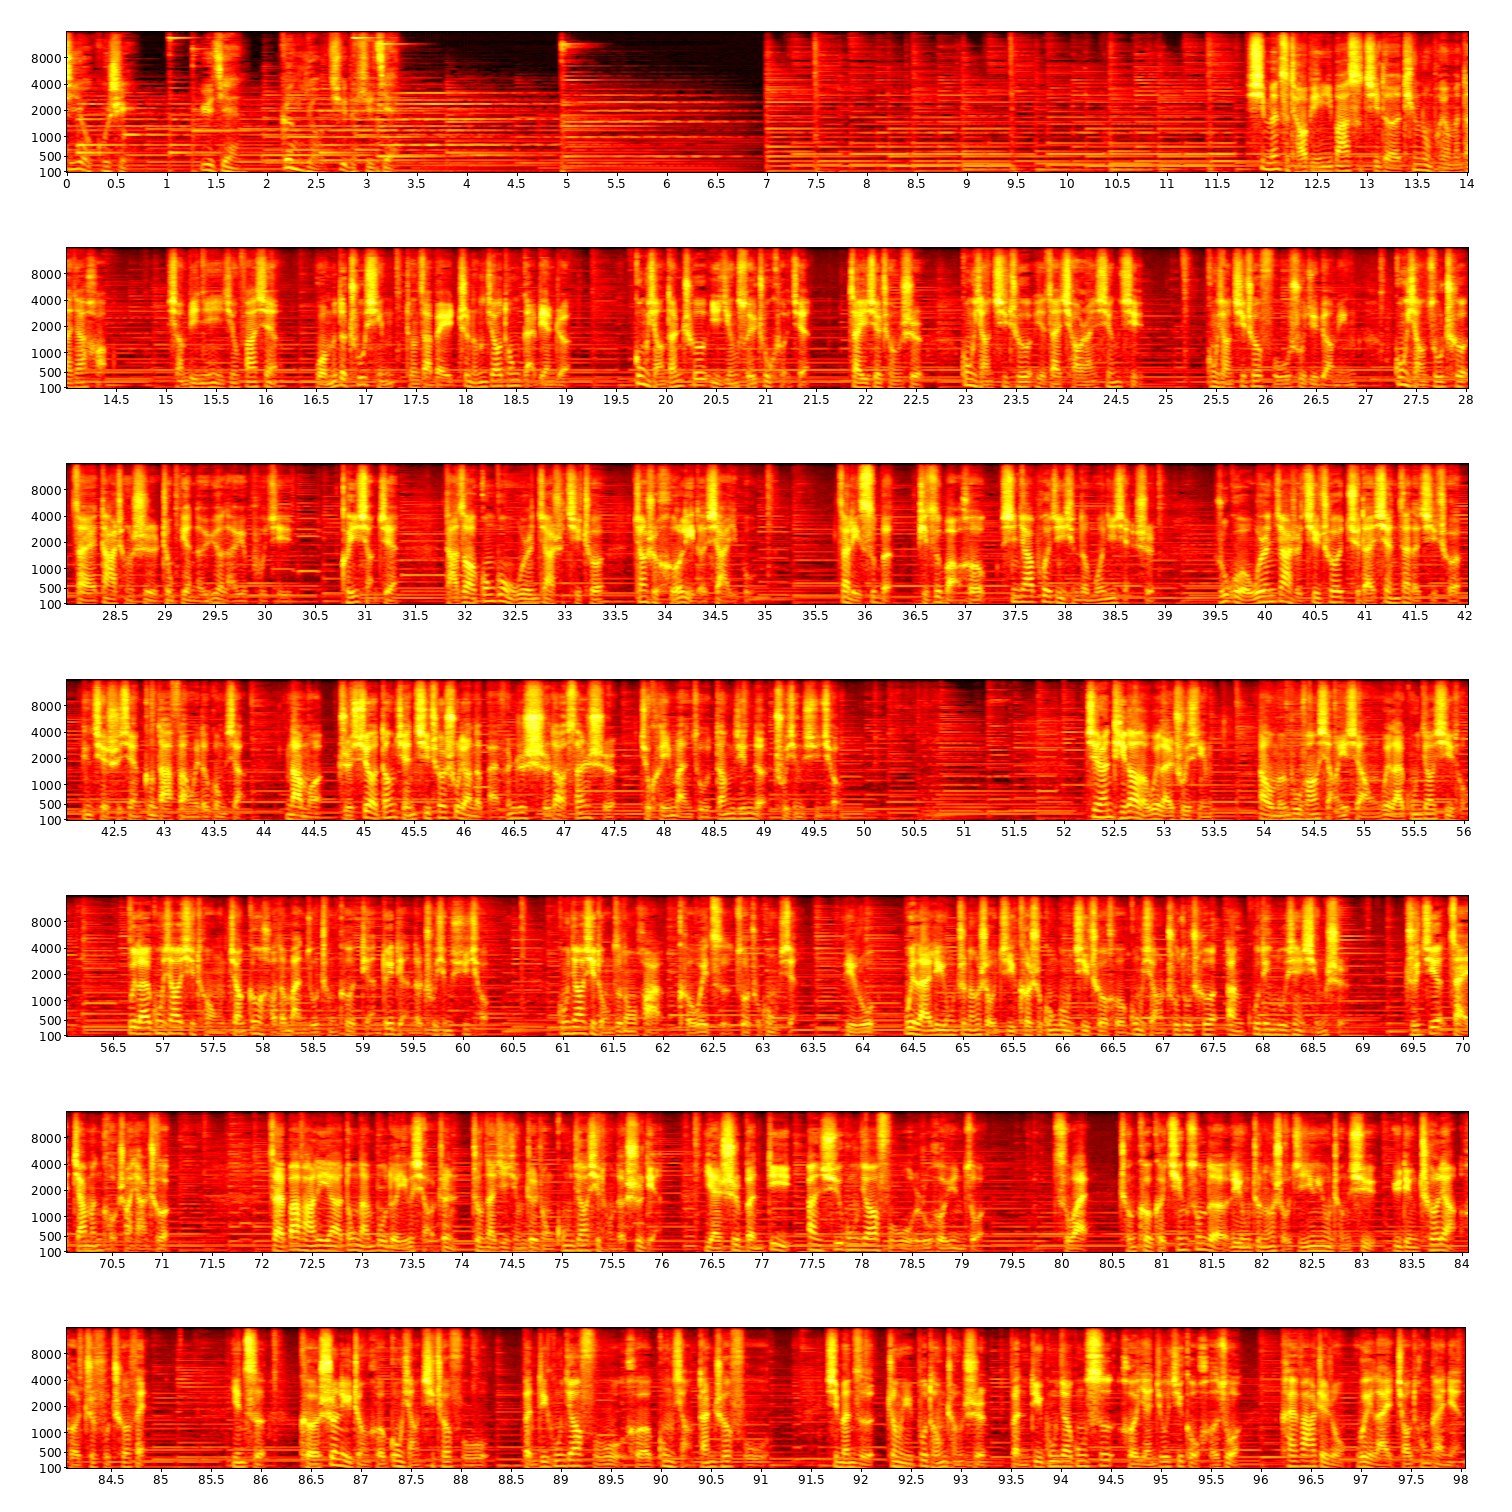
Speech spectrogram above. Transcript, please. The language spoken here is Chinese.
稀有故事，遇见更有趣的世界。西门子调频一八四七的听众朋友们，大家好！想必您已经发现，我们的出行正在被智能交通改变着，共享单车已经随处可见，在一些城市，共享汽车也在悄然兴起。共享汽车服务数据表明，共享租车在大城市正变得越来越普及。可以想见，打造公共无人驾驶汽车将是合理的下一步。在里斯本、匹兹堡和新加坡进行的模拟显示，如果无人驾驶汽车取代现在的汽车，并且实现更大范围的共享，那么只需要当前汽车数量的百分之十到三十，就可以满足当今的出行需求。既然提到了未来出行，那我们不妨想一想未来公交系统，未来公交系统将更好地满足乘客点对点的出行需求。公交系统自动化可为此做出贡献，比如未来利用智能手机可使公共汽车和共享出租车按固定路线行驶，直接在家门口上下车。在巴伐利亚东南部的一个小镇正在进行这种公交系统的试点，演示本地按需公交服务如何运作。此外，乘客可轻松地利用智能手机应用程序预订车辆和支付车费，因此可顺利整合共享汽车服务、本地公交服务和共享单车服务。西门子正与不同城市本地公交公司和研究机构合作，开发这种未来交通概念。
